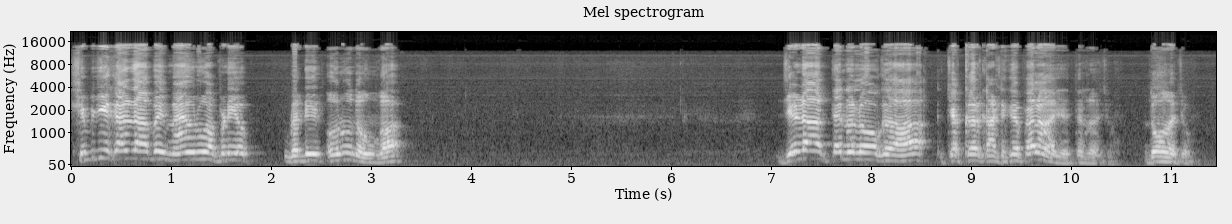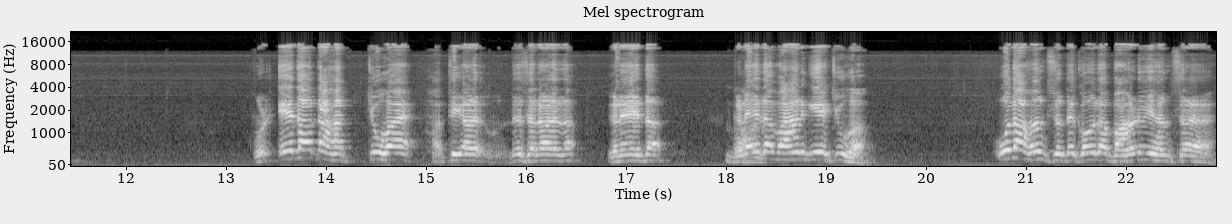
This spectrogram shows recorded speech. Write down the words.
ਸ਼ਿਵ ਜੀ ਕਹਿੰਦਾ ਬਈ ਮੈਂ ਉਹਨੂੰ ਆਪਣੀ ਗੱਡੀ ਉਹਨੂੰ ਦਊਂਗਾ। ਜਿਹੜਾ ਤਿੰਨ ਲੋਕ ਦਾ ਚੱਕਰ ਕੱਟ ਕੇ ਪਹਿਲਾਂ ਆ ਜਾਏ ਤਿੰਨਾਂ ਚੋਂ ਦੋਹਾਂ ਚੋਂ। ਹੁਣ ਇਹਦਾ ਤਾਂ ਹੱਥ ਚੂਹਾ ਹੈ ਹਾਥੀ ਵਾਲੇ ਦੇ ਸਿਰ ਵਾਲੇ ਦਾ ਗਣੇਸ਼ ਦਾ। ਗਣੇਸ਼ ਦਾ ਵਾਹਨ ਕੀ ਹੈ? ਚੂਹਾ। ਉਹਦਾ ਹੰਸ ਦੇਖੋ ਉਹਦਾ ਵਾਹਨ ਵੀ ਹੰਸ ਹੈ।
